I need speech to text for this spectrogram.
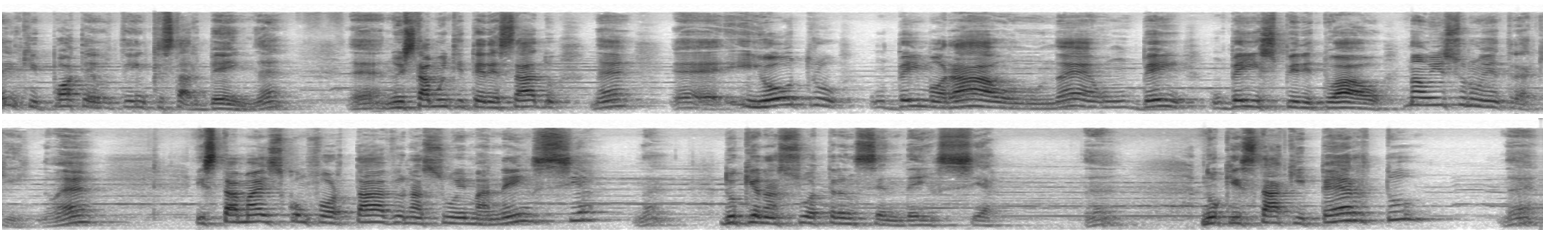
em que pode eu tenho que estar bem, né? É, não está muito interessado, né? É, em outro um bem moral, né? Um bem, um bem espiritual. Não, isso não entra aqui, não é? Está mais confortável na sua imanência, né? Do que na sua transcendência, né? No que está aqui perto, né?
